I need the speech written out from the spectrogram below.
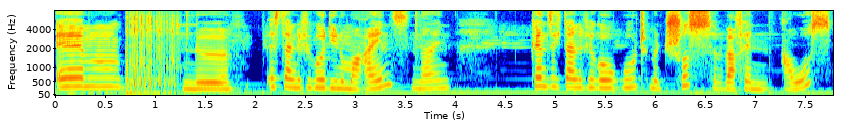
Ähm, pff, nö. Ist deine Figur die Nummer 1? Nein. Kennt sich deine Figur gut mit Schusswaffen aus?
